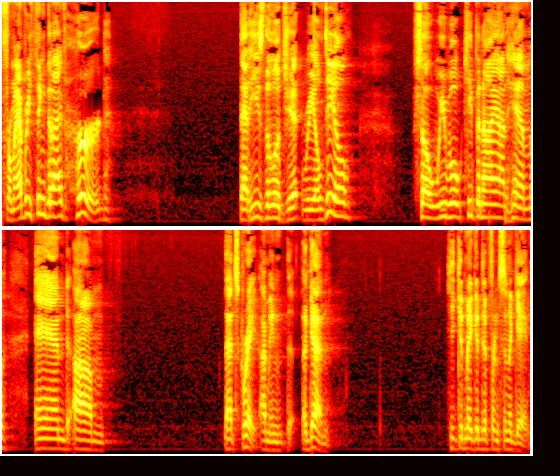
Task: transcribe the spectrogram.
from everything that I've heard, that he's the legit real deal. So we will keep an eye on him, and um, that's great. I mean, again, he could make a difference in a game.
